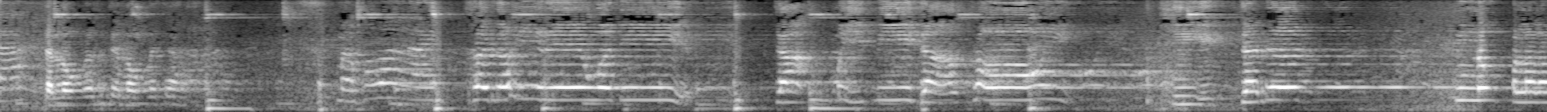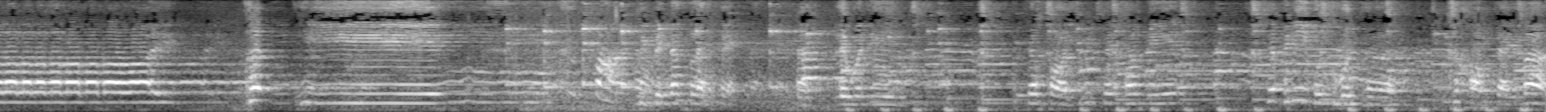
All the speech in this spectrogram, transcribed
จ๊ะจะลงแล้วจะลงแล้วจ้ะหมายความว่าไทรายเรวดี จะไม่มีดาวคร้อยที่จะเลิกน้องปลายทันทีที่เป็นนักเลงเรวดีจะปล่อนชีวิตฉันครั้งนี้ฉันไปนี่บุญคุณเธอฉันขอบใจมาก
